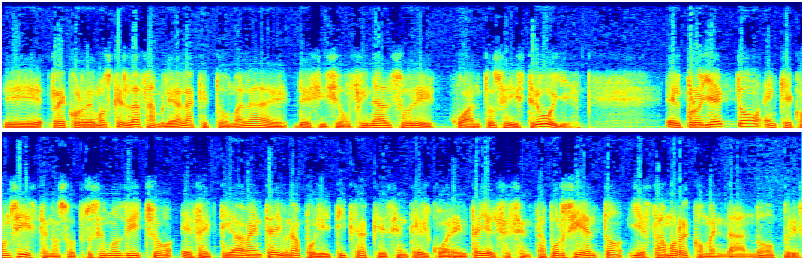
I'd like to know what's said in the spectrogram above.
Eh, recordemos que es la Asamblea la que toma la de decisión final sobre cuánto se distribuye. El proyecto, ¿en qué consiste? Nosotros hemos dicho, efectivamente hay una política que es entre el 40 y el 60% y estamos recomendando, pues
